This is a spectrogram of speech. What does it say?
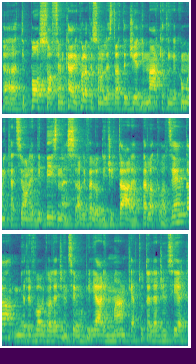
Uh, ti posso affiancare in quelle che sono le strategie di marketing e comunicazione e di business a livello digitale per la tua azienda. Mi rivolgo alle agenzie immobiliari ma anche a tutte le agenzie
